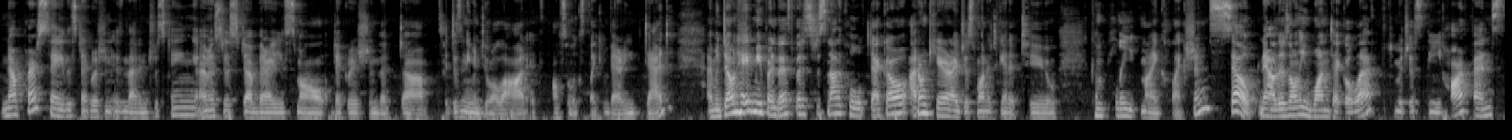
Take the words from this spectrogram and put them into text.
Now, per se, this decoration isn't that interesting. I mean, it's just a very small decoration that uh, it doesn't even do a lot. It also looks like very dead. I mean, don't hate me for this, but it's just not a cool deco. I don't care. I just wanted to get it to complete my collection. So now there's only one deco left, which is the hearth fence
